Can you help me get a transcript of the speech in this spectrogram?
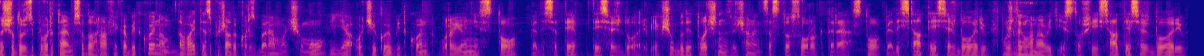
Ну що, друзі, повертаємося до графіка біткоїна. Давайте спочатку розберемо, чому я очікую біткоін в районі 150 тисяч доларів. Якщо буде точно, звичайно, це 140-150 тисяч доларів, можливо, навіть і 160 тисяч доларів.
